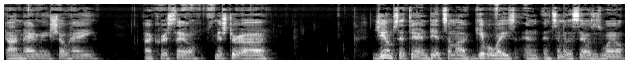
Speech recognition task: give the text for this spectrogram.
Don Mattingly, Shohei, uh, Chris Sale. Mr. Uh, Jim sat there and did some uh, giveaways and, and some of the sales as well.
